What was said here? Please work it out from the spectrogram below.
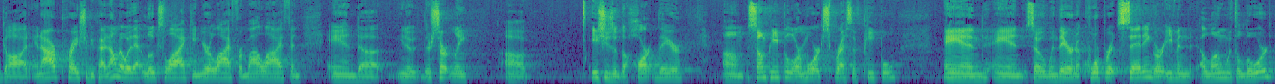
God. And our praise should be passionate. I don't know what that looks like in your life or my life. And, and uh, you know, there's certainly uh, issues of the heart there. Um, some people are more expressive people. And, and so when they're in a corporate setting or even alone with the Lord,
